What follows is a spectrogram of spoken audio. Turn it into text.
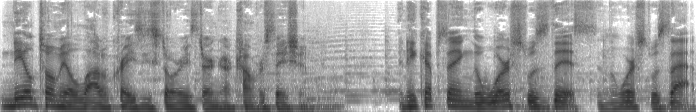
Neil told me a lot of crazy stories during our conversation. And he kept saying the worst was this and the worst was that.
